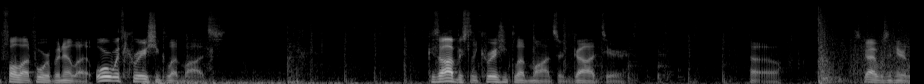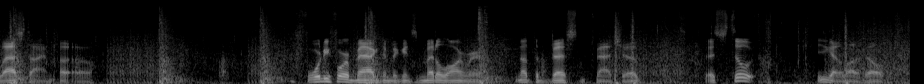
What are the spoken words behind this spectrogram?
Fallout 4 vanilla, or with Creation Club mods. Because obviously, Creation Club mods are god tier. Uh-oh. This guy wasn't here last time. Uh-oh. 44 Magnum against Metal Armor. Not the best matchup. It's still... He's got a lot of health.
